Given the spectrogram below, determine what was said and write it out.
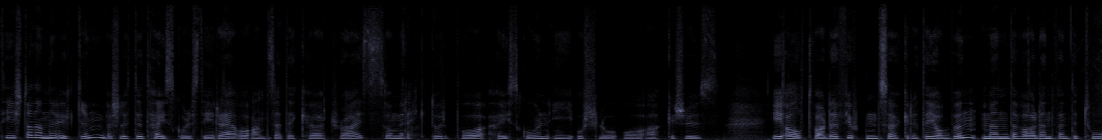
Tirsdag denne uken besluttet høyskolestyret å ansette Kurt Rice som rektor på Høgskolen i Oslo og Akershus. I alt var det 14 søkere til jobben, men det var den 52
